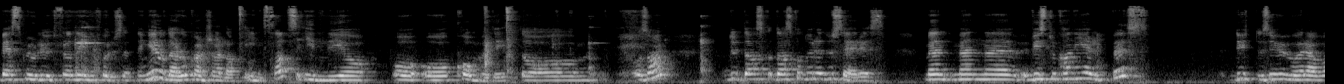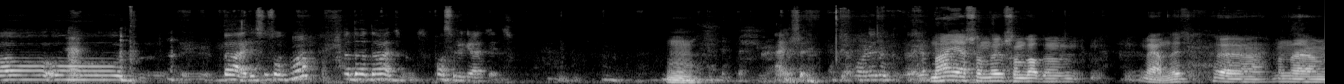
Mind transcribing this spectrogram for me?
best mulig ut fra dine forutsetninger, og der du kanskje har lagt innsats inn i å, å, komme dit og, og sånn. Du, da, skal, da, skal, du reduseres. Men, men uh, hvis du kan hjelpes, dyttes i huet og ræva og, og bæres og sånt ja, da, da, passer du greit inn. Mm. Nei, skjønner. Jeg skjønner, skjønner hva du mener. Uh, men um,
